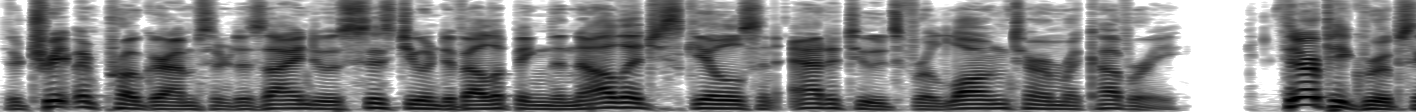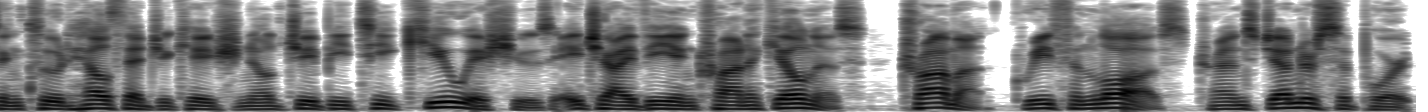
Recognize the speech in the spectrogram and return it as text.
Their treatment programs are designed to assist you in developing the knowledge, skills, and attitudes for long-term recovery. Therapy groups include health education, LGBTQ issues, HIV and chronic illness, trauma, grief and loss, transgender support,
